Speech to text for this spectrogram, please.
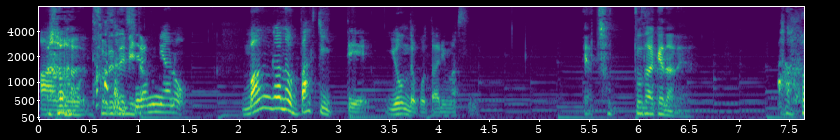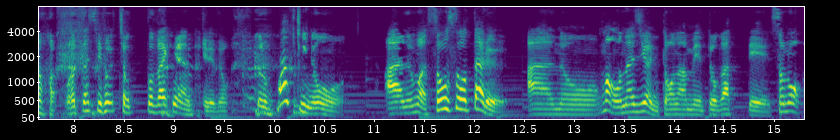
あの、タカさんちなみにあの、漫画のバキって読んだことあります？いやちょっとだけだね。私もちょっとだけなんですけれど、そのバキの、あの、まあ、そうそうたる、あの、まあ、同じようにトーナメントがあって、その、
